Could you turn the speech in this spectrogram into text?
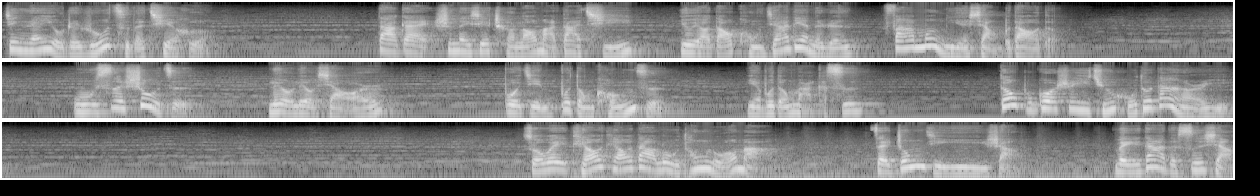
竟然有着如此的切合。大概是那些扯老马大旗又要倒孔家店的人发梦也想不到的。五四庶子，六六小儿，不仅不懂孔子，也不懂马克思，都不过是一群糊涂蛋而已。所谓“条条大路通罗马”。在终极意义上，伟大的思想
